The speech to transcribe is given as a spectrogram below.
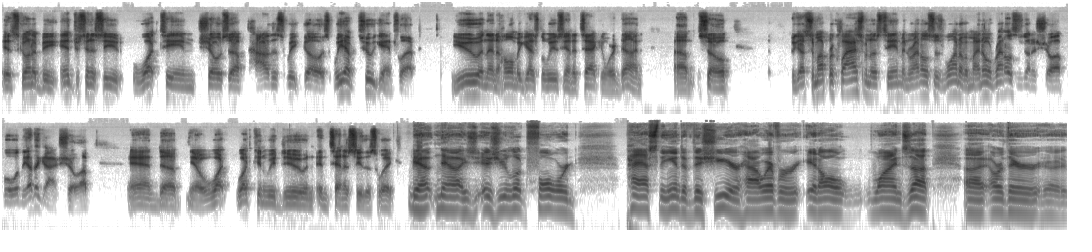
it's going to be interesting to see what team shows up, how this week goes. We have two games left, you and then home against Louisiana Tech, and we're done. Um, so we got some upperclassmen on this team, and Reynolds is one of them. I know Reynolds is going to show up. Will the other guys show up? And uh, you know what? What can we do in, in Tennessee this week? Yeah. Now, as as you look forward past the end of this year, however it all winds up, uh, are there uh,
